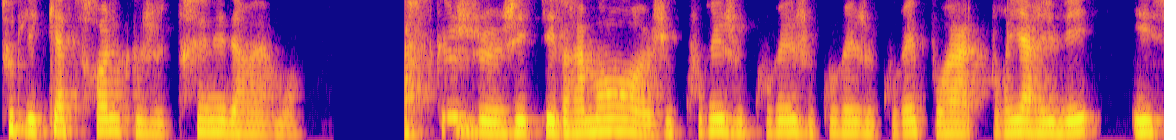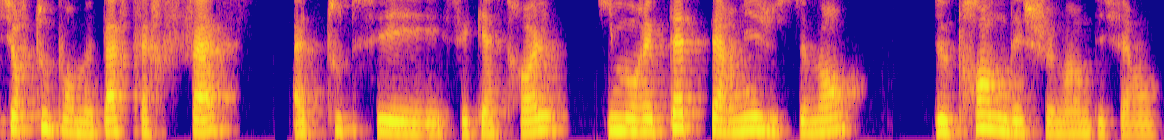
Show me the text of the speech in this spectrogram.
toutes les casseroles que je traînais derrière moi. Parce que j'étais vraiment, je courais, je courais, je courais, je courais pour, pour y arriver et surtout pour ne pas faire face à toutes ces, ces casseroles qui m'auraient peut-être permis justement de prendre des chemins différents.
